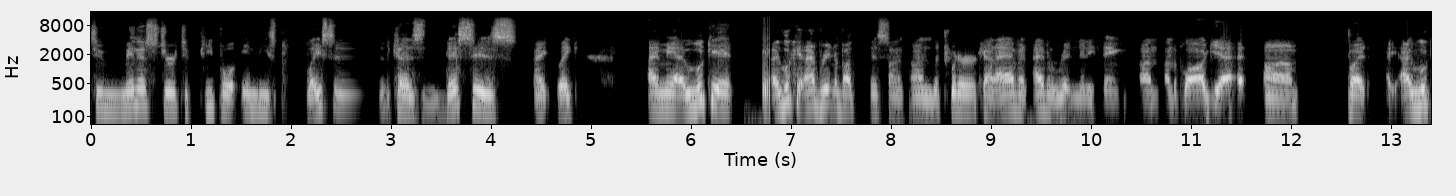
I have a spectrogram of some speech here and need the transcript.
to minister to people in these places because this is I like I mean I look at I look at I've written about this on, on the Twitter account. I haven't I haven't written anything on, on the blog yet. Um, but I, I look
